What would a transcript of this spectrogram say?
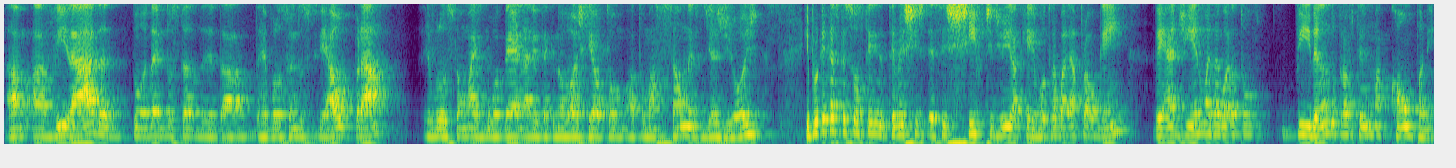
A, a virada do- da, da, da Revolução Industrial para revolução mais moderna ali, tecnológica e auto, automação nesses dias de hoje. E por que, que as pessoas têm teve esse shift de, ok, vou trabalhar para alguém, ganhar dinheiro, mas agora eu estou virando para ter uma company,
